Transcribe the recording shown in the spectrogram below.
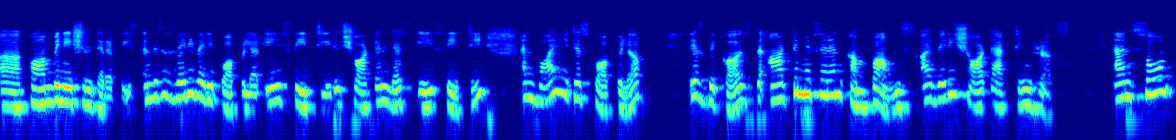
uh, combination therapies. And this is very, very popular, ACT. It is shortened as ACT. And why it is popular is because the artemisinin compounds are very short acting drugs. And so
